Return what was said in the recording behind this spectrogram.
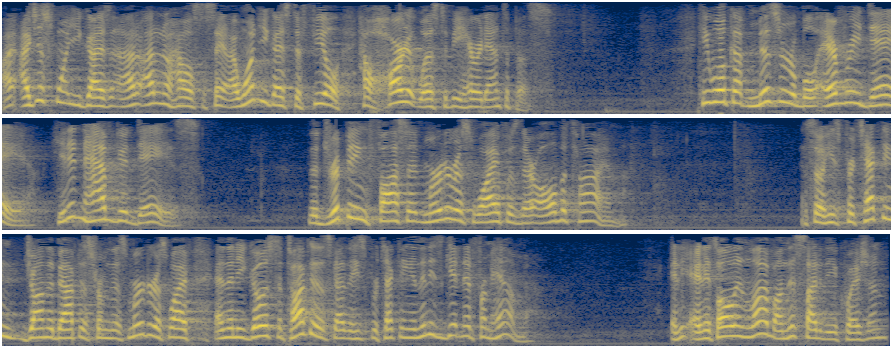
I, I just want you guys, I, I don't know how else to say it, I want you guys to feel how hard it was to be Herod Antipas. He woke up miserable every day. He didn't have good days. The dripping faucet, murderous wife was there all the time. And so he's protecting John the Baptist from this murderous wife, and then he goes to talk to this guy that he's protecting, and then he's getting it from him. And, and it's all in love on this side of the equation,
